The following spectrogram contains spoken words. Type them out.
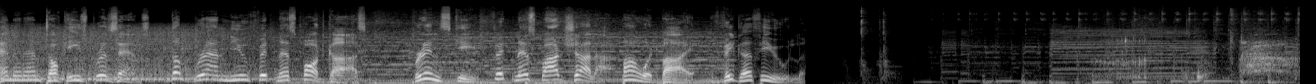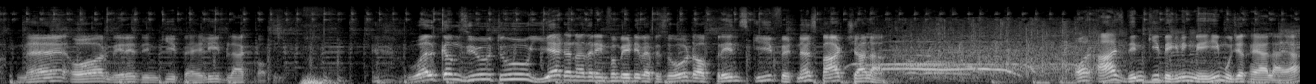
M&M Talkies presents the brand new fitness podcast, Brinsky Fitness Pathshala, powered by Vigor Fuel. मैं और मेरे दिन की पहली black coffee welcomes you to yet another informative episode of Prince की फिटनेस पाठशाला और आज दिन की बिगनिंग में ही मुझे ख्याल आया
